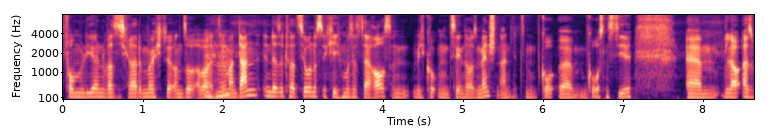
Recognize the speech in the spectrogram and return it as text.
formulieren, was ich gerade möchte und so. Aber Mhm. wenn man dann in der Situation ist, okay, ich muss jetzt da raus und mich gucken 10.000 Menschen an, jetzt im, gro äh, im großen Stil. Ähm, glaub, also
